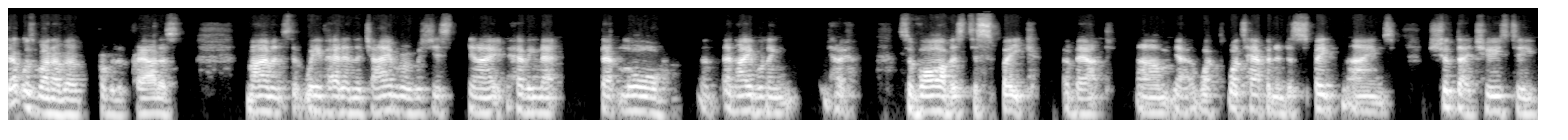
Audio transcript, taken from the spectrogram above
that was one of the probably the proudest moments that we've had in the chamber was just you know having that that law enabling you know survivors to speak about um, you know what what's happened and to speak names should they choose to.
